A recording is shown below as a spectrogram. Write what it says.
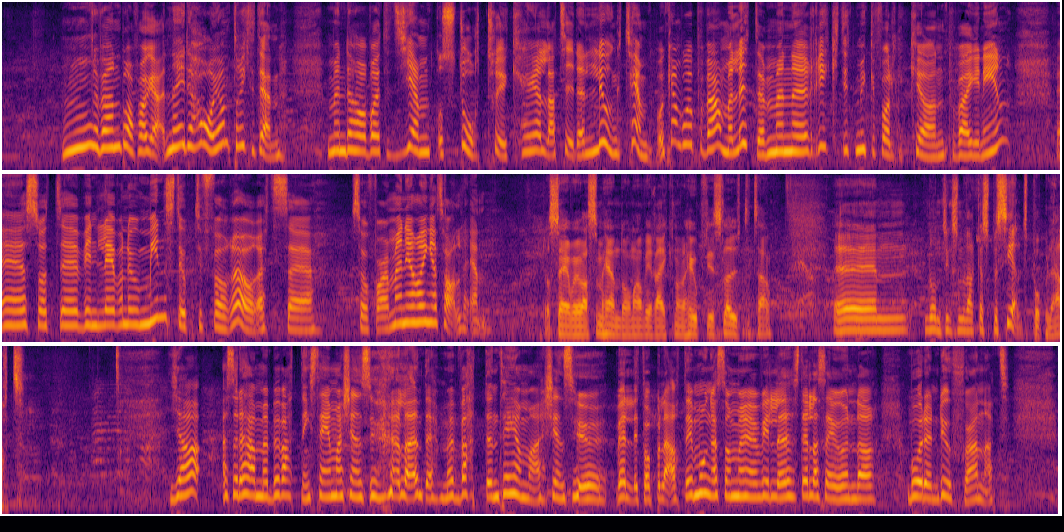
Mm, det var en bra fråga. Nej, det har jag inte riktigt än. Men det har varit ett jämnt och stort tryck hela tiden. Lugnt tempo, kan bero på värmen lite, men eh, riktigt mycket folk i kön på vägen in. Eh, så att eh, vi lever nog minst upp till förra årets so far, men jag har inga tal än. Då ser vi vad som händer när vi räknar ihop det i slutet här. Ehm, någonting som verkar speciellt populärt? Ja, alltså det här med bevattningstema känns ju, eller inte, med vattentema känns ju väldigt populärt. Det är många som eh, vill ställa sig under både en dusch och annat.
